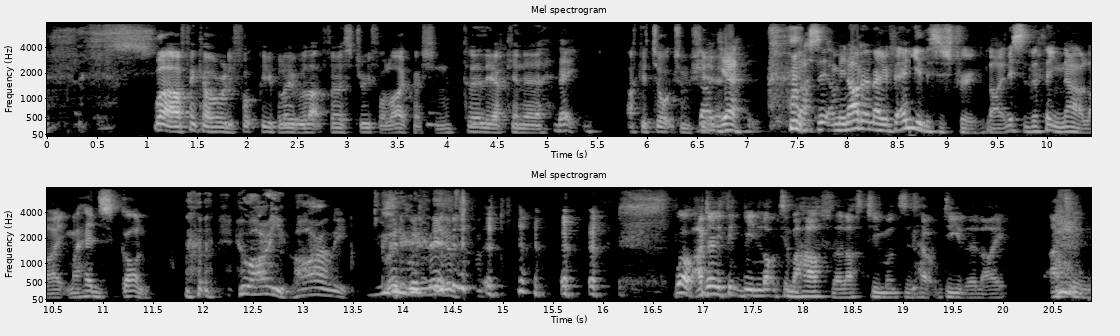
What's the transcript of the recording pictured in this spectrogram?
well, I think I already fucked people over with that first truth or lie question. Clearly, I can. Uh, Mate, I could talk some shit. that- yeah, that's it. I mean, I don't know if any of this is true. Like, this is the thing now. Like, my head's gone. Who are you? Who are we? Where do we live? well, I don't think being locked in my house for the last two months has helped either. Like, at all.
